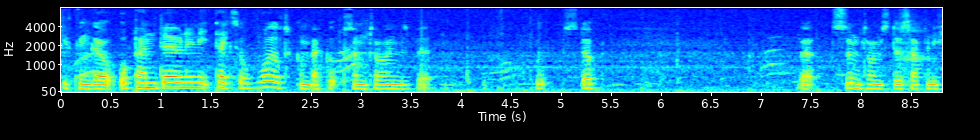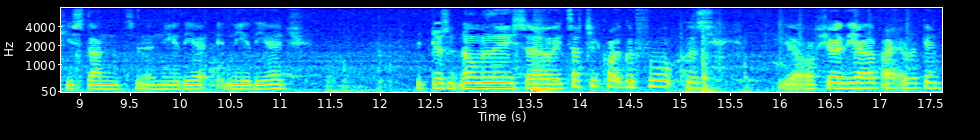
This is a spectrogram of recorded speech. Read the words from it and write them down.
You can go up and down and it takes a while to come back up sometimes but oops, stuck but sometimes does happen if you stand uh, near the near the edge. It doesn't normally, so it's actually quite a good fort because yeah, I'll show the elevator again.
